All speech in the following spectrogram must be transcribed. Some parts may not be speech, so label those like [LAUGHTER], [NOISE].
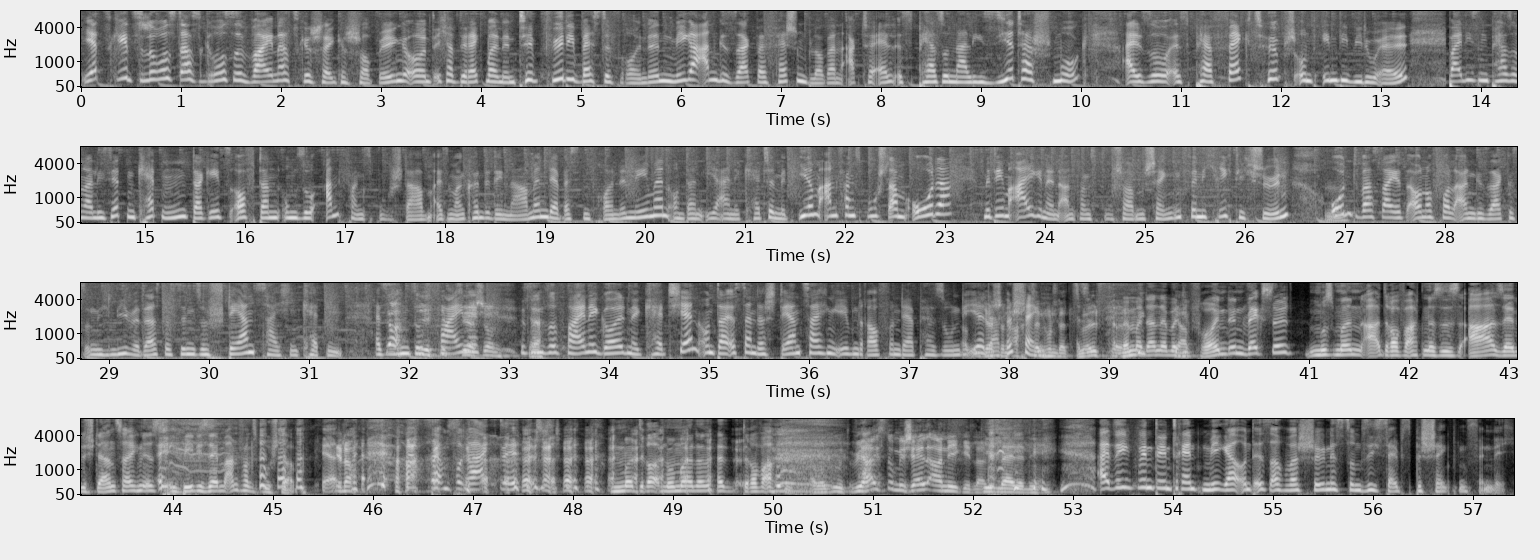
Jetzt geht's los, das große Weihnachtsgeschenke-Shopping. Und ich habe direkt mal einen Tipp für die beste Freundin. Mega angesagt bei Fashion-Bloggern aktuell ist personalisierter Schmuck. Also ist perfekt, hübsch und individuell. Bei diesen personalisierten Ketten, da geht's oft dann um so Anfangsbuchstaben. Also man könnte den Namen der besten Freundin nehmen und dann ihr eine Kette mit ihrem Anfangsbuchstaben oder mit dem eigenen Anfangsbuchstaben schenken. Finde ich richtig schön. Und was da jetzt auch noch voll angesagt ist und ich liebe das, das sind so Sternzeichenketten. Also Ja, sind so feine, ja schon. das sind so feine goldene Kettchen und da ist dann das Sternzeichen eben drauf von der Person, die ihr ja da schon beschenkt. 1812. Wenn man dann aber ja. die Freundin wechselt, muss man darauf achten, dass es A, selbes Sternzeichen ist und B, dieselben Anfangsbuchstaben. [LAUGHS] Genau. Das ist dann praktisch. [LAUGHS] muss, man muss man dann halt drauf achten. Aber gut, Wie heißt du, Michelle? Ah, nee, geht leider. geht leider nicht. Also ich finde den Trend mega und ist auch was Schönes zum sich selbst beschenken, finde ich.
